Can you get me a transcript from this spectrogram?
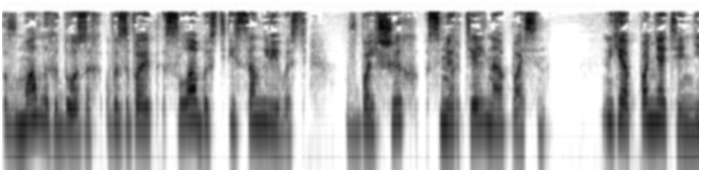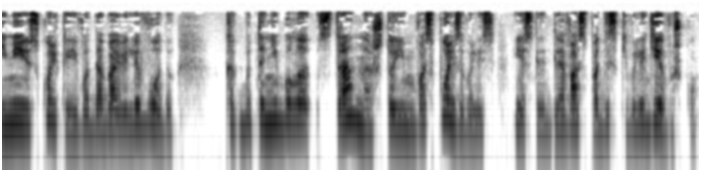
«В малых дозах вызывает слабость и сонливость, в больших смертельно опасен. Я понятия не имею, сколько его добавили в воду. Как бы то ни было странно, что им воспользовались, если для вас подыскивали девушку.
